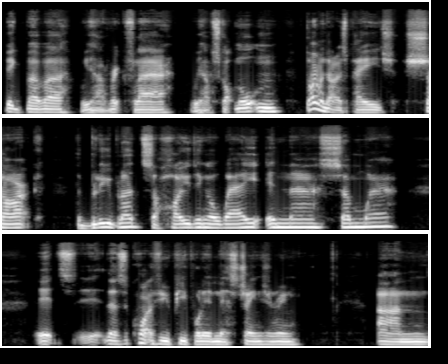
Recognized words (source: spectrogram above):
Big Bubba, we have Ric Flair, we have Scott Norton, Diamond Dallas Page, Shark. The Blue Bloods are hiding away in there somewhere. It's it, there's quite a few people in this changing room, and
